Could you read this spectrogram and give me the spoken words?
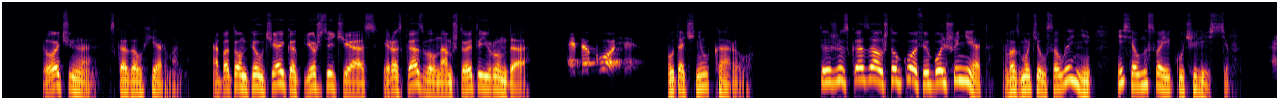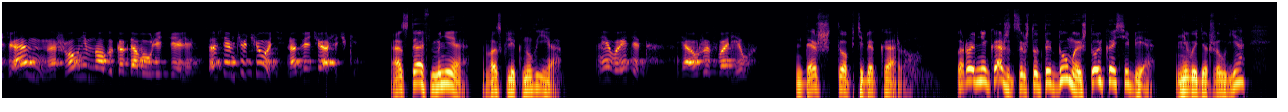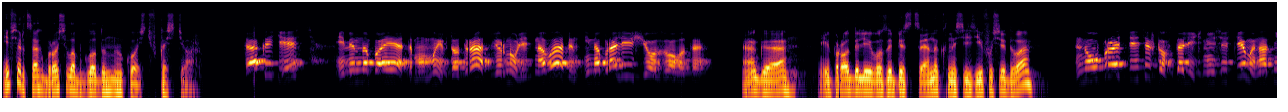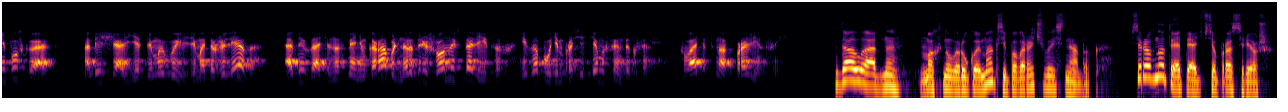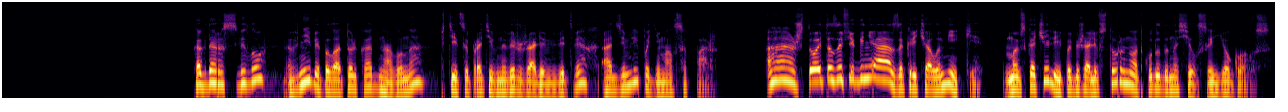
«Точно», — сказал Херман. «А потом пил чай, как пьешь сейчас, и рассказывал нам, что это ерунда». «Это кофе», — уточнил Карл. «Ты же сказал, что кофе больше нет», — возмутился Ленни и сел на свои кучи листьев. «Я нашел немного, когда вы улетели. Совсем чуть-чуть, на две чашечки». «Оставь мне», — воскликнул я. «Не выйдет. Я уже сварил». «Да чтоб тебя, Карл. Порой мне кажется, что ты думаешь только о себе». Не выдержал я и в сердцах бросил обглоданную кость в костер. «Так и есть. Именно поэтому мы в тот раз вернулись на Ваден и набрали еще золото». «Ага. И продали его за бесценок на Сизифусе-2?» «Ну, простите, что в столичные системы нас не пускают. Обещаю, если мы вывезем это железо, обязательно сменим корабль на разрешенный в столицах и забудем про системы с индексами. Хватит с нас провинций». «Да ладно», — махнула рукой Макси, поворачиваясь на бок. «Все равно ты опять все просрешь. Когда рассвело, в небе была только одна луна, птицы противно визжали в ветвях, а от земли поднимался пар. «А, что это за фигня?» — закричала Микки. Мы вскочили и побежали в сторону, откуда доносился ее голос.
